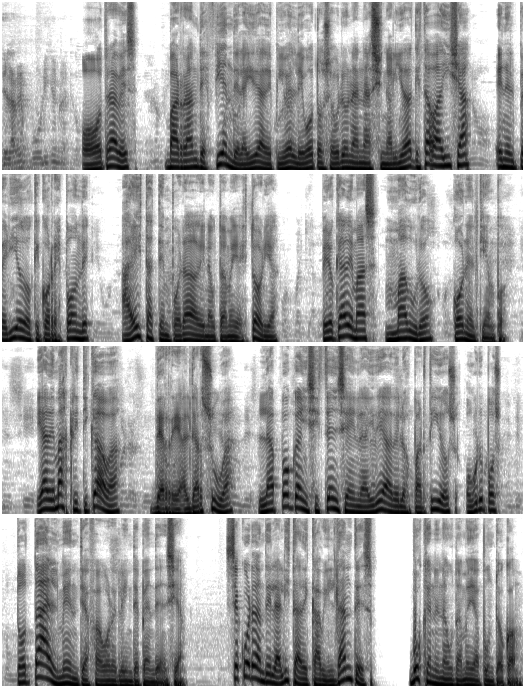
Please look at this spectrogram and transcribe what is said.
de la República. Otra vez, Barran defiende la idea de Pibel de voto sobre una nacionalidad que estaba ahí ya en el periodo que corresponde a esta temporada de Nautamedia Historia, pero que además maduró con el tiempo. Y además criticaba, de Real de Arzúa, la poca insistencia en la idea de los partidos o grupos totalmente a favor de la independencia. ¿Se acuerdan de la lista de cabildantes? Busquen en autamedia.com.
